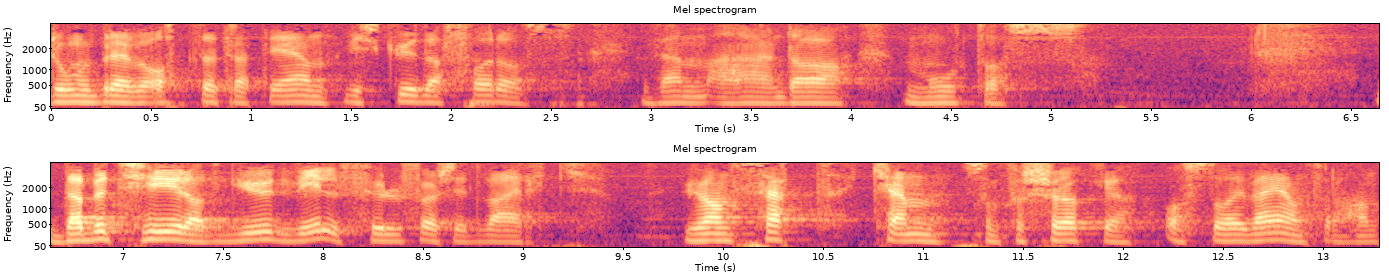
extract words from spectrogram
Romerbrevet 8,31.: Hvis Gud er for oss, hvem er da mot oss? Det betyr at Gud vil fullføre sitt verk, uansett hvem som forsøker å stå i veien for ham.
